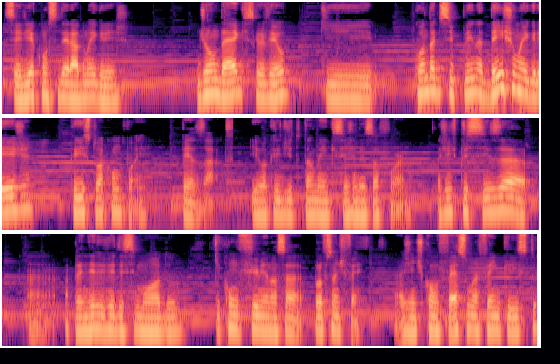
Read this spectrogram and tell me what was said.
seria considerada uma igreja. John Dagg escreveu que quando a disciplina deixa uma igreja, Cristo acompanha. Pesado. Eu acredito também que seja dessa forma. A gente precisa uh, aprender a viver desse modo que confirme a nossa profissão de fé. A gente confessa uma fé em Cristo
